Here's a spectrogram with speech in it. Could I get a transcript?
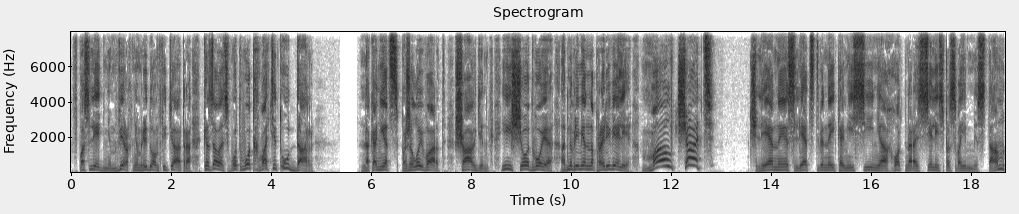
в последнем верхнем ряду амфитеатра, казалось, вот-вот хватит удар — Наконец, пожилой вард, Шахдинг и еще двое одновременно проревели «Молчать!» Члены следственной комиссии неохотно расселись по своим местам,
